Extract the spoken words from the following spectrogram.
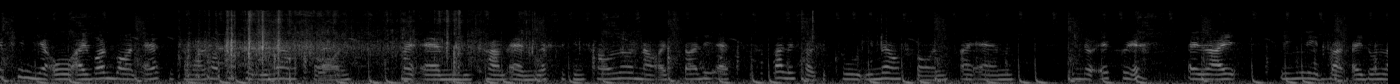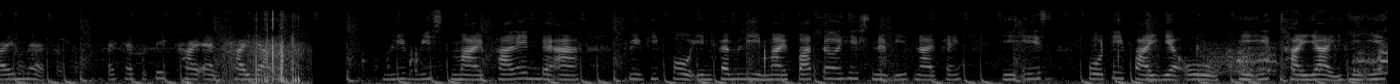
15 year old. I born born as a small hospital in Nangson. I am become an Mexican scholar. Now I study at Balisar School in Nangson. I am in the eighth grade. I like English, but I don't like math. I can speak Thai and Thai Yan. Live with my parents. There are three people in family. My father, his name is Nai Peng. He is 45 year old. He is Thai Yai. He is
